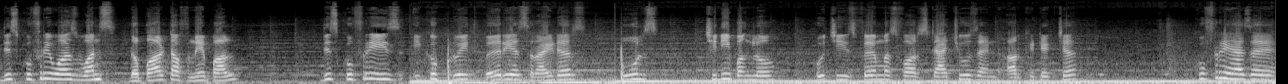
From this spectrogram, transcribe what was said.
This kufri was once the part of Nepal. This kufri is equipped with various riders, pools, chini bungalow, which is famous for statues and architecture. Kufri has a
